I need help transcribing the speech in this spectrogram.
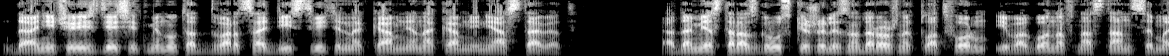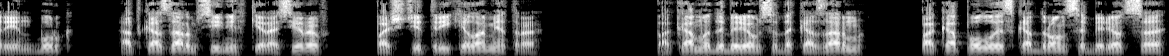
Да они через десять минут от дворца действительно камня на камне не оставят. А до места разгрузки железнодорожных платформ и вагонов на станции Мариенбург от казарм синих кирасиров почти три километра. Пока мы доберемся до казарм, пока полуэскадрон соберется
